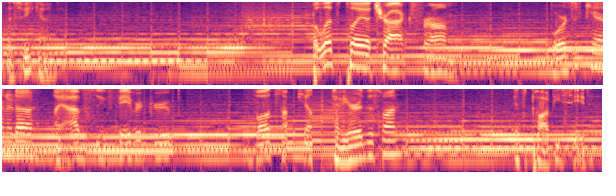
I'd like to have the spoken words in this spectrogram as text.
this weekend. But let's play a track from Boards of Canada, my absolute favorite group all time. Have you heard this one? It's Poppy Seed.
